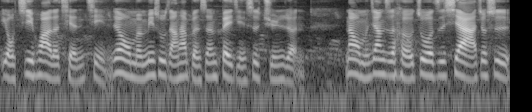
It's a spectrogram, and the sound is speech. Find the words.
有计划的前进。因为我们秘书长他本身背景是军人，那我们这样子合作之下，就是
